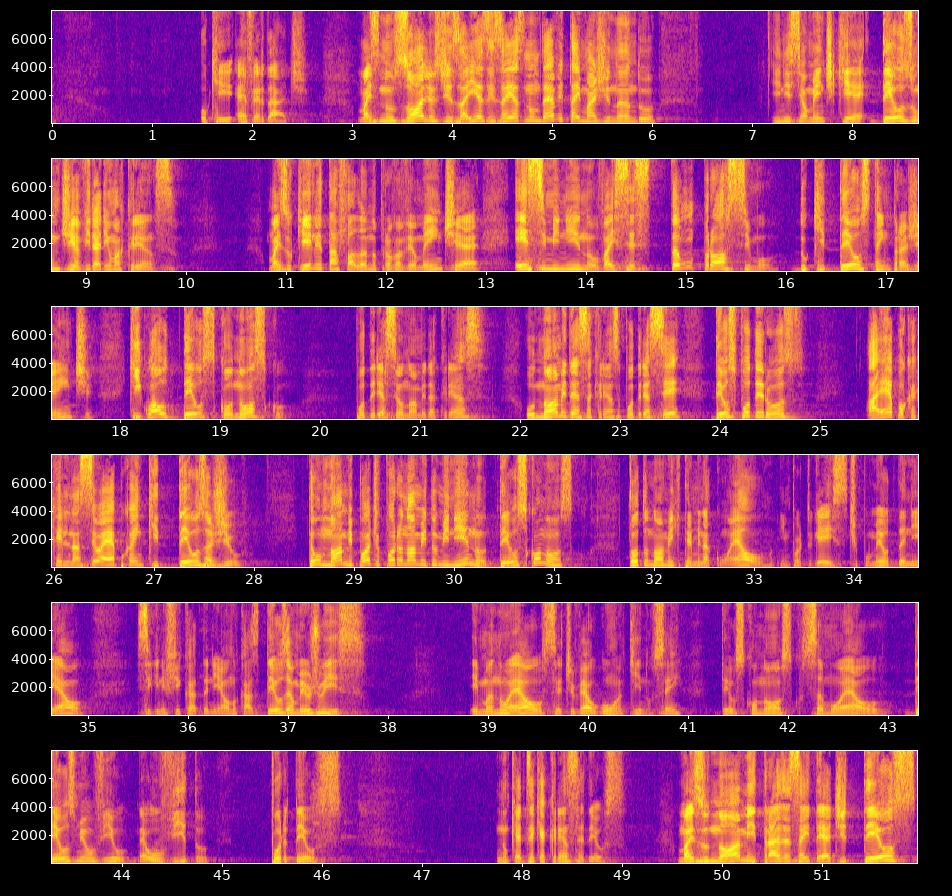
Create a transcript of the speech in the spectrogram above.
O que é verdade. Mas nos olhos de Isaías, Isaías não deve estar imaginando inicialmente que Deus um dia viraria uma criança. Mas o que ele está falando provavelmente é: esse menino vai ser tão próximo do que Deus tem para gente, que igual Deus conosco, poderia ser o nome da criança? O nome dessa criança poderia ser Deus Poderoso. A época que ele nasceu é a época em que Deus agiu. Então o nome, pode pôr o nome do menino, Deus conosco. Todo nome que termina com El, em português, tipo meu, Daniel, significa, Daniel no caso, Deus é o meu juiz. Emanuel, se tiver algum aqui, não sei, Deus conosco. Samuel, Deus me ouviu, né, ouvido por Deus. Não quer dizer que a criança é Deus, mas o nome traz essa ideia de Deus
